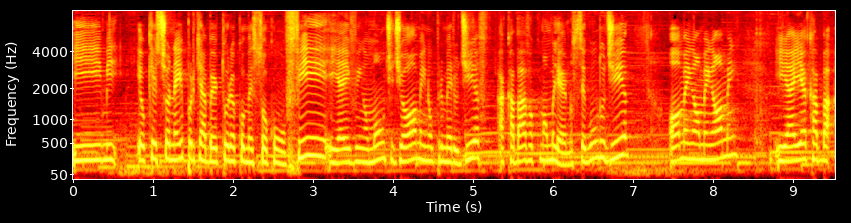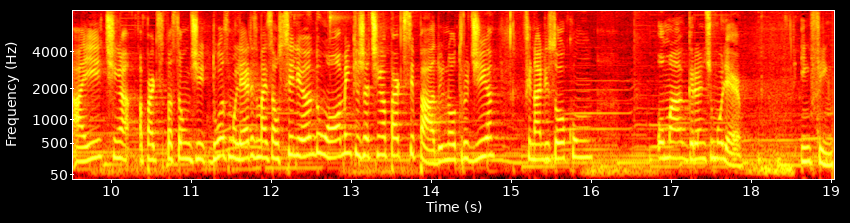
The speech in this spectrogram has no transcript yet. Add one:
E me- eu questionei porque a abertura começou com o FI, e aí vinha um monte de homem no primeiro dia, acabava com uma mulher. No segundo dia, homem, homem, homem. E aí, acaba, aí tinha a participação de duas mulheres, mas auxiliando um homem que já tinha participado. E no outro dia, finalizou com uma grande mulher. Enfim.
